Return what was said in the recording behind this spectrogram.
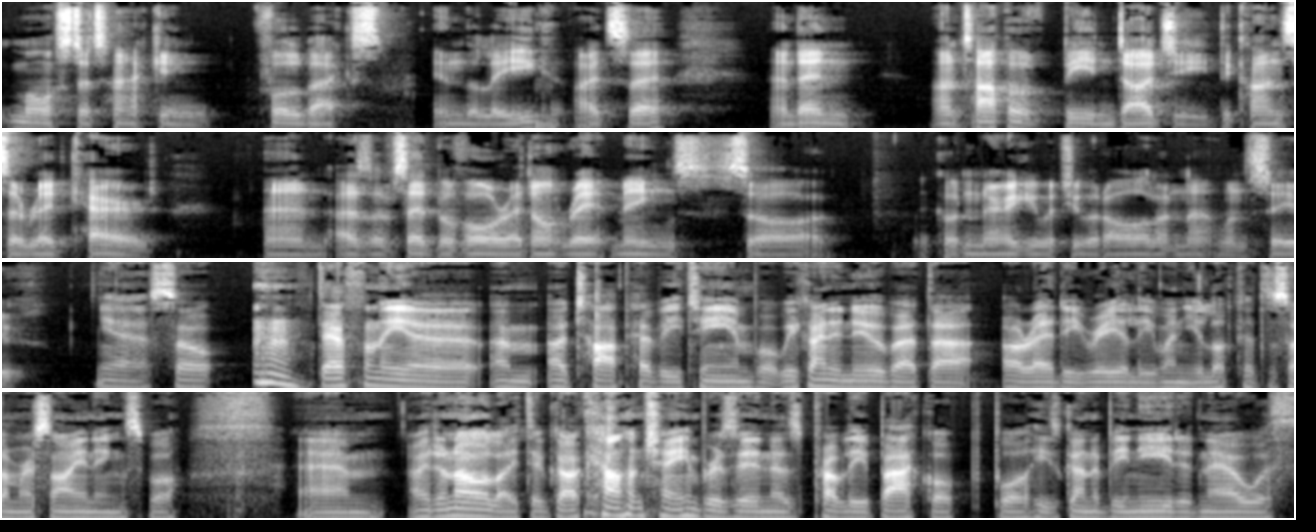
most attacking fullbacks in the league, I'd say. And then on top of being dodgy, the Konsa red card. And as I've said before, I don't rate Mings, so I couldn't argue with you at all on that one, Steve. Yeah, so definitely a, a, a top heavy team, but we kind of knew about that already, really, when you looked at the summer signings. But um, I don't know, like they've got Calum Chambers in as probably backup, but he's going to be needed now with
